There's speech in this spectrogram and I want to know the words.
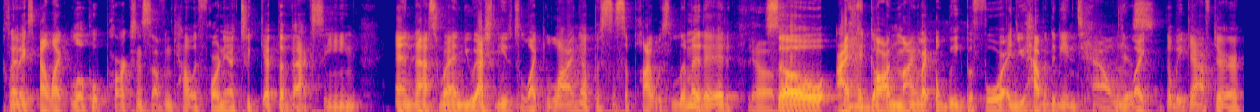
clinics at like local parks and stuff in California to get the vaccine. And that's when you actually needed to like line up because the supply was limited. Yeah. So I had gotten mine like a week before, and you happened to be in town Yes. like the week after.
